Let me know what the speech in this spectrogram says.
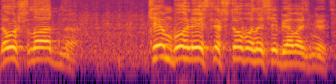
Да уж ладно. Тем более, если что вы на себя возьмете.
